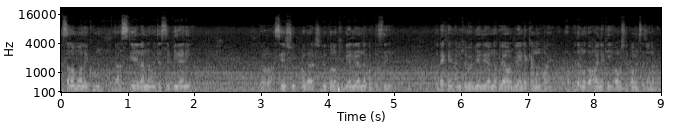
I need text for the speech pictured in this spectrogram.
আসসালামু আলাইকুম। আজকে রান্না হইতেছে বিরিয়ানি। তো আজকে শুক্রবার শুধু উপলক্ষে বিরিয়ানি রান্না করতেছি। তো দেখেন আমি কীভাবে বিরিয়ানি রান্না করি, আমার বিরিয়ানিটা কেমন হয়, আপনাদের মতো হয় নাকি? অবশ্যই কমেন্টসে জানাবেন।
